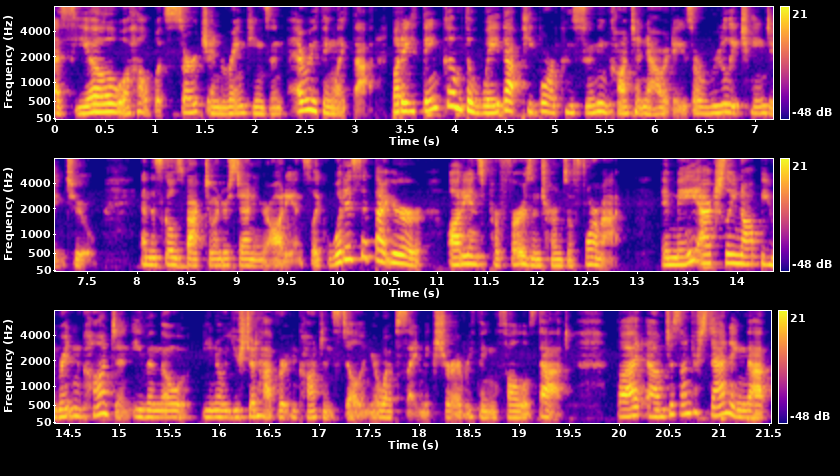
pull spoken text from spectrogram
SEO, will help with search and rankings and everything like that. But I think um, the way that people are consuming content nowadays are really changing too. And this goes back to understanding your audience. Like, what is it that your audience prefers in terms of format? It may actually not be written content, even though you know you should have written content still in your website. Make sure everything follows that. But um, just understanding that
